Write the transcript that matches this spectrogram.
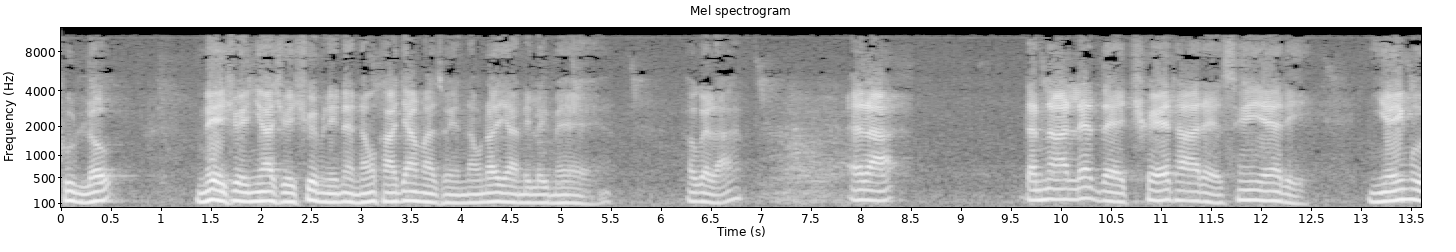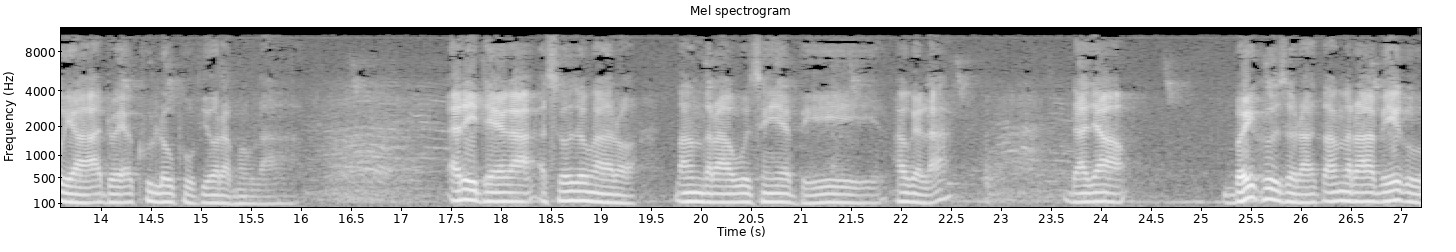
ခုလုံးနေရွှေညရွှေရွှေမနေနဲ့နောင်ခါကြမှာဆိုရင်နောင်တော့ရနေလိမ့်မယ်ဟုတ်ကဲ့လားအဲ့ဒါတဏှာလက်တဲ့ချွဲထားတဲ့ဆင်းရဲတွေငြိမ့်မှုရာအတွက်အခုလုပ်ဖို့ပြောတာမဟုတ်လားအဲ့ဒီထဲကအစိုးဆုံးကတော့သန္တရာဝဆင်းရဲပြီဟုတ်ကဲ့လားဒါကြောင့်ဘိက္ခုဆိုတာသန္တရာဘေးကို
